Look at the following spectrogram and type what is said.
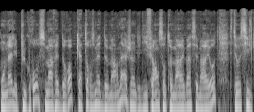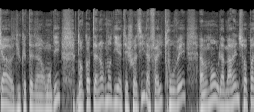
on a les plus grosses marées d'Europe, 14 mètres de marnage, hein, de différence entre marée basse et marée haute. C'était aussi le cas euh, du côté de la Normandie. Donc quand la Normandie a été choisie, il a fallu trouver un moment où la marée ne soit pas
